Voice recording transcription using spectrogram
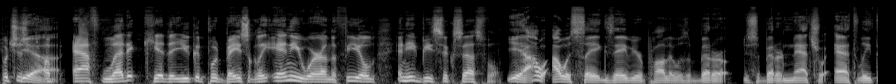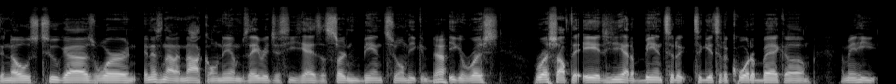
but just Yeah. a athletic kid that you could put basically anywhere on the field and he'd be successful. Yeah, I, I would say Xavier probably was a better, just a better natural athlete than those two guys were, and it's not a knock on them. Xavier just he has a certain bend to him. He can Yeah. he can rush rush off the edge. He had a bend to the to get to the quarterback. Um, I mean he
